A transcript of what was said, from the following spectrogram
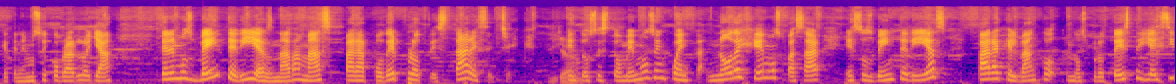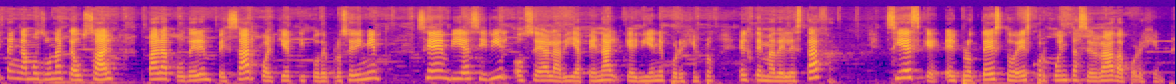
que tenemos que cobrarlo ya, tenemos 20 días nada más para poder protestar ese cheque. Ya. Entonces, tomemos en cuenta, no dejemos pasar esos 20 días para que el banco nos proteste y ahí sí tengamos una causal para poder empezar cualquier tipo de procedimiento, sea en vía civil o sea la vía penal, que viene, por ejemplo, el tema de la estafa. Si es que el protesto es por cuenta cerrada, por ejemplo,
